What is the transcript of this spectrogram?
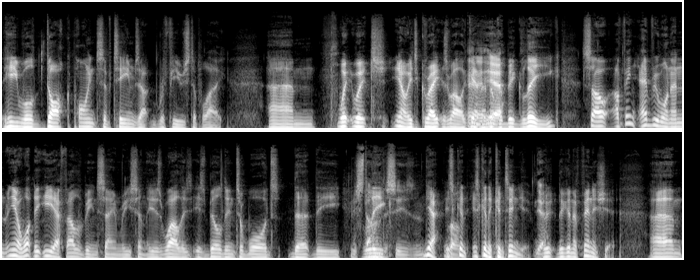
he will dock points of teams that refuse to play, um, which, which you know is great as well. Again, another yeah. big league. So I think everyone and you know what the EFL have been saying recently as well is, is building towards the the league the season. yeah, it's Well, going it's going to continue. Yeah. They- They're going to finish it. Um,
